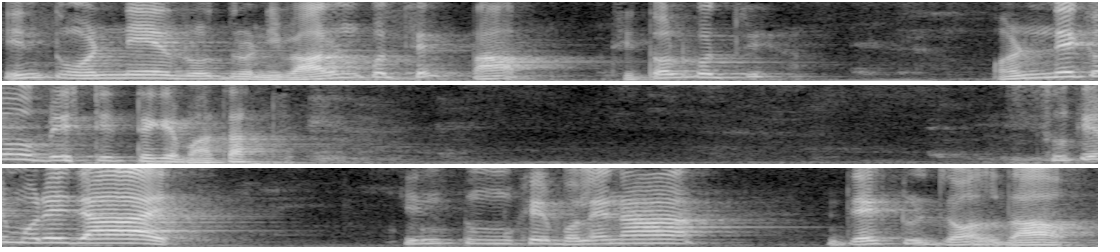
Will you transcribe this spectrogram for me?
কিন্তু অন্যের রৌদ্র নিবারণ করছে, তাপ শীতল করছে, অন্যকেও বৃষ্টির থেকে বাঁচাচ্ছে। সুখে মরে যায়। কিন্তু মুখে বলে না যে একটু জল দাও।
